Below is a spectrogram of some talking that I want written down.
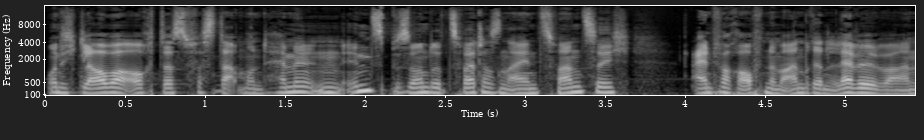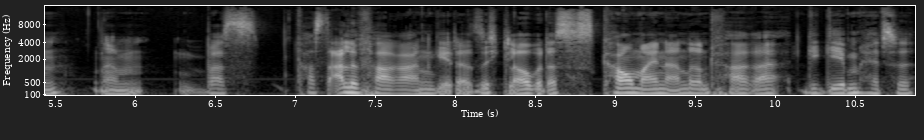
Und ich glaube auch, dass Verstappen und Hamilton insbesondere 2021 einfach auf einem anderen Level waren, ähm, was fast alle Fahrer angeht. Also ich glaube, dass es kaum einen anderen Fahrer gegeben hätte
